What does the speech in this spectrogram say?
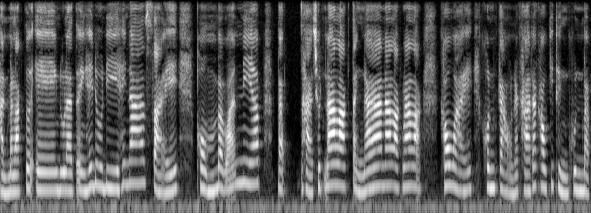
หันมารักตัวเอง ดูแลตัวเองให้ดูดีให้หน้าใส ผมแบบว่าเนี้ยบแบบหาชุดน่ารักแต่งหน้าน่ารักน่ารักเข้าไว้คนเก่านะคะ ถ้าเขาคิดถึงคุณแบบ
